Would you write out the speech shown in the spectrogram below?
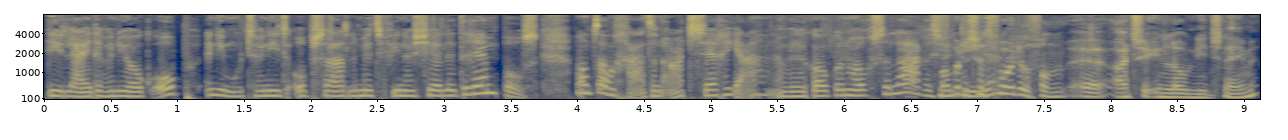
Die leiden we nu ook op. En die moeten we niet opzadelen met financiële drempels. Want dan gaat een arts zeggen... ja, dan wil ik ook een hoog salaris Maar wat is het voordeel van eh, artsen in loondienst nemen?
